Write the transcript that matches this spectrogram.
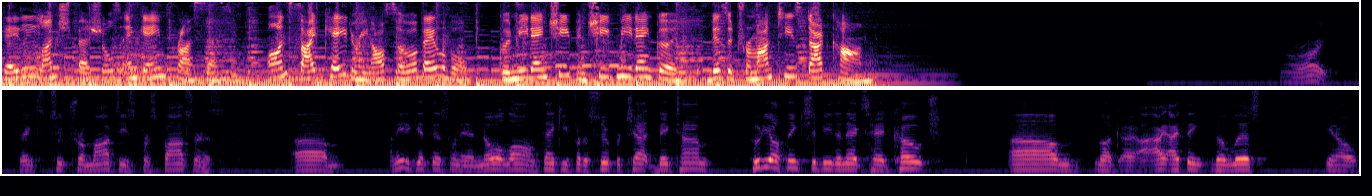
daily lunch specials, and game processing. On site catering also available. Good meat ain't cheap, and cheap meat ain't good. Visit Tramontes.com. All right. Thanks to Tramontes for sponsoring us. Um, I need to get this one in. Noah Long, thank you for the super chat. Big time. Who do y'all think should be the next head coach? Um, look, I, I think the list, you know,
